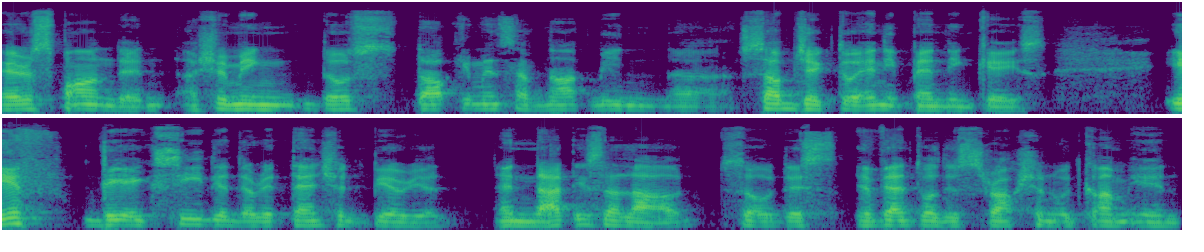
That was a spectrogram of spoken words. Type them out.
a respondent, assuming those documents have not been uh, subject to any pending case, if they exceeded the retention period, and that is allowed, so this eventual destruction would come in,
